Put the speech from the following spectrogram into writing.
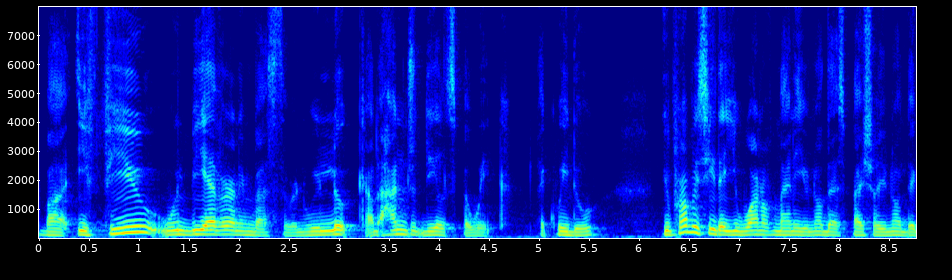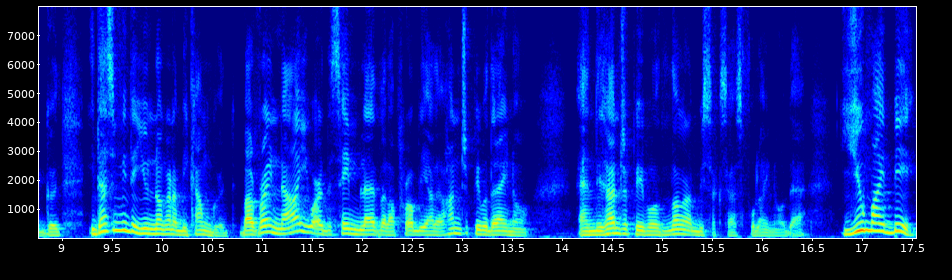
But if you will be ever an investor and we look at 100 deals per week, like we do, you probably see that you're one of many, you're not that special, you're not that good. It doesn't mean that you're not going to become good. But right now, you are the same level of probably other 100 people that I know. And these 100 people are not going to be successful, I know that. You might be.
